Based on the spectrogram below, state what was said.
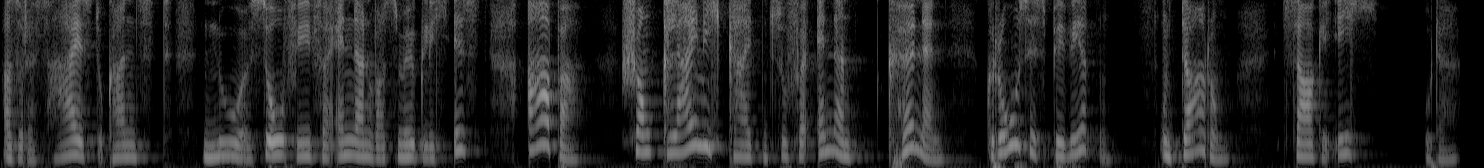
Also das heißt, du kannst nur so viel verändern, was möglich ist, aber schon Kleinigkeiten zu verändern können, Großes bewirken. Und darum sage ich oder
